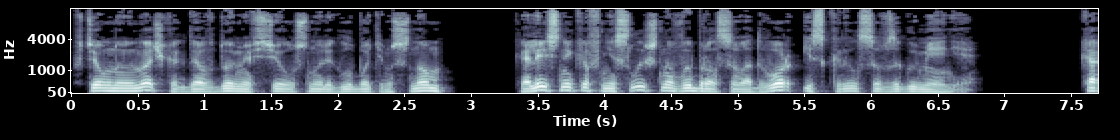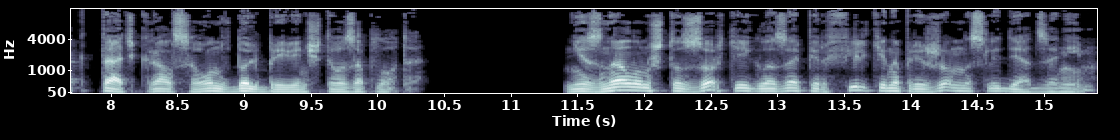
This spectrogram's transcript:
В темную ночь, когда в доме все уснули глубоким сном, Колесников неслышно выбрался во двор и скрылся в загуменье. Как тать крался он вдоль бревенчатого заплота. Не знал он, что зоркие глаза перфильки напряженно следят за ним.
